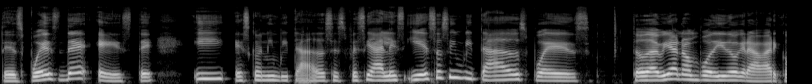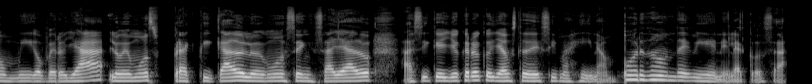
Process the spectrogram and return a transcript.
después de este y es con invitados especiales y esos invitados pues Todavía no han podido grabar conmigo, pero ya lo hemos practicado, lo hemos ensayado, así que yo creo que ya ustedes se imaginan por dónde viene la cosa.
